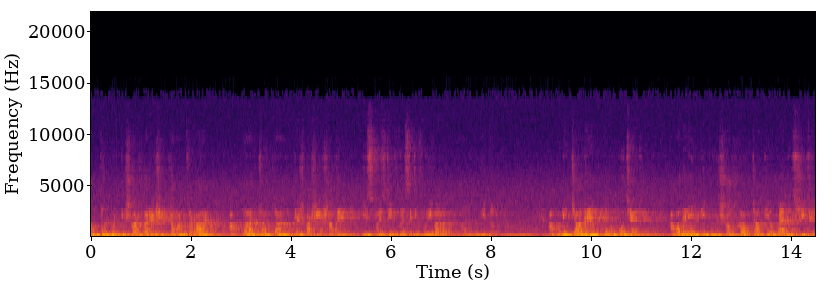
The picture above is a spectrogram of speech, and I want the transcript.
অন্তর্বর্তী সরকারের শিক্ষা মন্ত্রণালয়, আপনার যোগদান দেশবাসীর সাথে ইস্ট ওয়েস্ট ইউনিভার্সিটি পরিবারও আনন্দিত আপনি জানেন এবং বোঝেন, আমাদের এই বিপুল সংখ্যক জাতীয় ব্যালেন্স শিটে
